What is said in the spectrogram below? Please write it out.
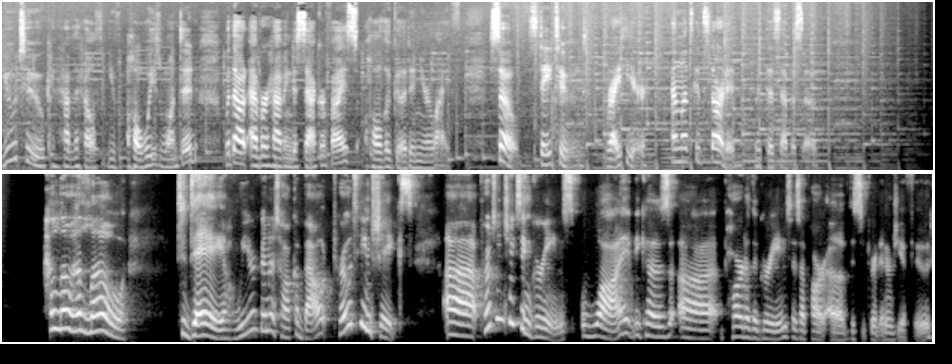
you too can have the health you've always wanted without ever having to sacrifice all the good in your life. So stay tuned right here and let's get started with this episode. Hello, hello. Today we are going to talk about protein shakes. Uh, protein shakes and greens. Why? Because uh, part of the greens is a part of the secret energy of food.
